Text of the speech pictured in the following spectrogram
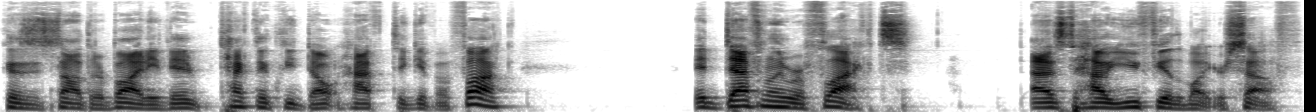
because it's not their body, they technically don't have to give a fuck. It definitely reflects as to how you feel about yourself.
